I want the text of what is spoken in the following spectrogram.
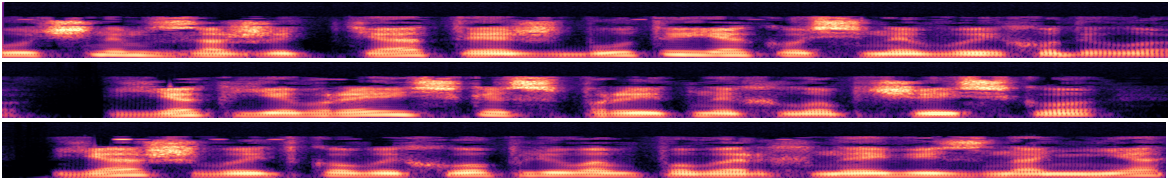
Учнем за життя теж бути якось не виходило, як єврейське спритне хлопчисько, я швидко вихоплював поверхневі знання,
